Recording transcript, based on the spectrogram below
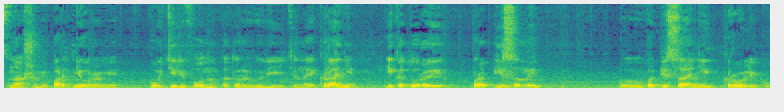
с нашими партнерами по телефонам, которые вы видите на экране и которые прописаны в описании к ролику.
